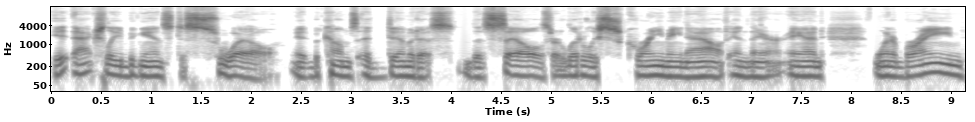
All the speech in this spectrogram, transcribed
it actually begins to swell. It becomes edematous. The cells are literally screaming out in there. And when a brain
